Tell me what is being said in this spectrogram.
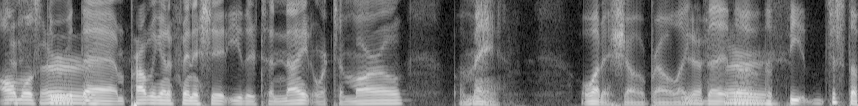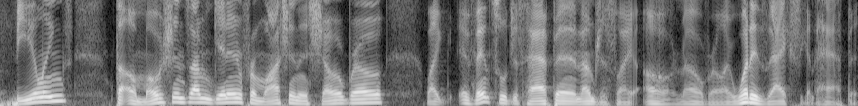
Almost through with that. I'm probably gonna finish it either tonight or tomorrow. But man, what a show, bro! Like Yes, the the the fe- just the feelings, the emotions I'm getting from watching this show, bro. Like events will just happen, and I'm just like, oh no, bro! Like what is actually gonna happen?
